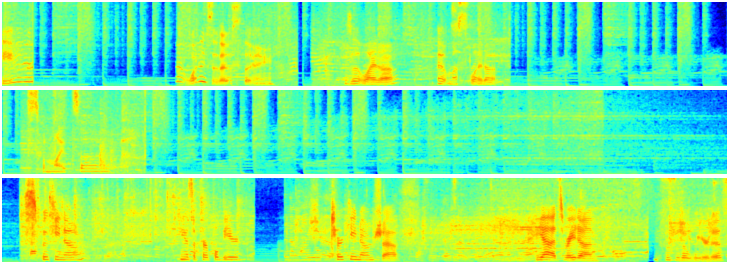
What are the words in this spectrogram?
here. What is this thing? Does it light up? It must light up. This one lights up. Spooky gnome. He has a purple beard. Turkey gnome chef. Yeah, it's Rae Dunn. This is the weirdest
